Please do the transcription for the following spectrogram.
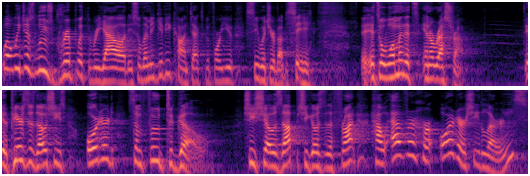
well, we just lose grip with reality. So let me give you context before you see what you're about to see. It's a woman that's in a restaurant. It appears as though she's ordered some food to go. She shows up, she goes to the front. However, her order, she learns,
